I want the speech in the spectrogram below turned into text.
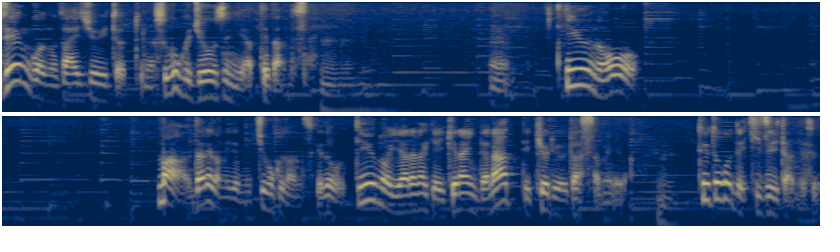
前後の体重移動っていうのはすごく上手にやってたんですね。うん、っていうのをまあ誰が見ても一目なんですけどっていうのをやらなきゃいけないんだなって距離を出すためには、うんっていうところで気づいたんです。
